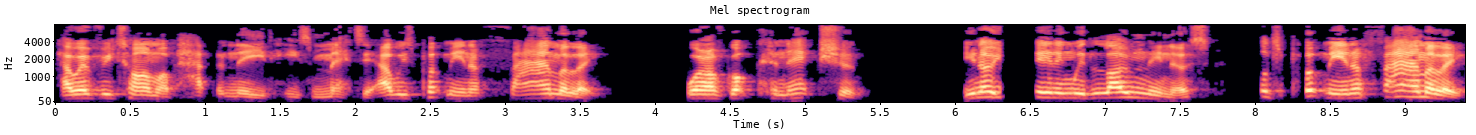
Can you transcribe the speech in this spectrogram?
How every time I've had the need, he's met it. How he's put me in a family where I've got connection. You know, dealing with loneliness. God's put me in a family.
